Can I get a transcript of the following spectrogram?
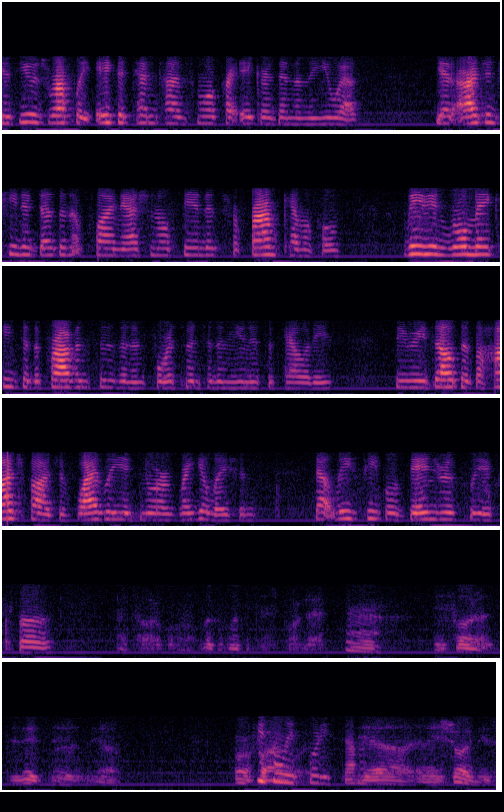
is used roughly eight to ten times more per acre than in the U.S. Yet Argentina doesn't apply national standards for farm chemicals, leaving rulemaking to the provinces and enforcement to the municipalities. The result is a hodgepodge of widely ignored regulations that leave people dangerously exposed. That's horrible. Look, look at this poor guy. Uh, His photo, they, they, you he's only 47. Yeah, and they're showing these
